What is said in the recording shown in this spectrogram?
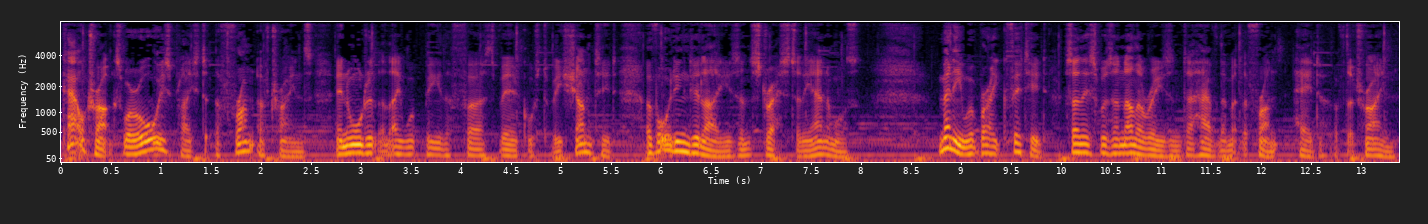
Cattle trucks were always placed at the front of trains in order that they would be the first vehicles to be shunted, avoiding delays and stress to the animals. Many were brake fitted, so this was another reason to have them at the front head of the train.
